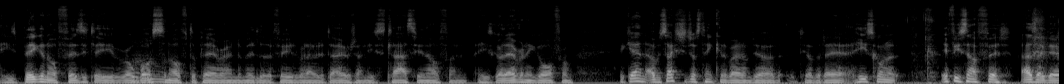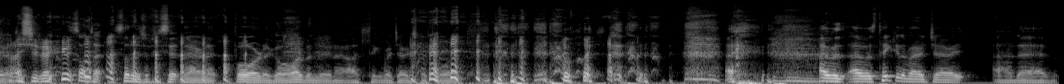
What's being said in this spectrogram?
he's big enough physically, robust mm. enough to play around the middle of the field without a doubt, and he's classy enough and he's got everything going from again, I was actually just thinking about him the other, the other day. He's gonna, if he's not fit, as I do, as you do. Sometimes, sometimes if he's sitting there and bored, I go, "What have I doing now?" I think about Jerry Smith. I, was I was thinking about Jerry, and um,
